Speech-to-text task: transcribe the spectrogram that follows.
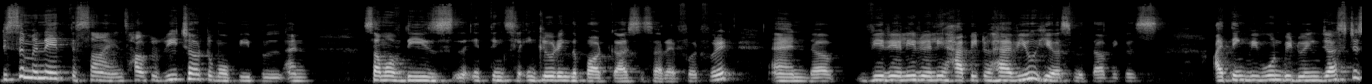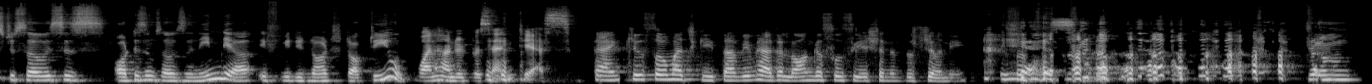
disseminate the science how to reach out to more people. And some of these uh, things including the podcast is our effort for it. And uh, we're really really happy to have you here smita because i think we won't be doing justice to services autism services in india if we did not talk to you. 100% yes Thank you so much, Geeta. We've had a long association in this journey. Yes. from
